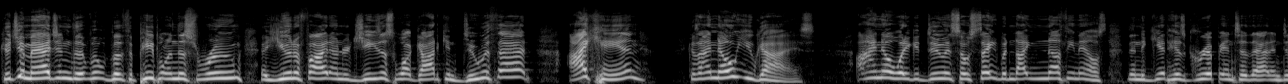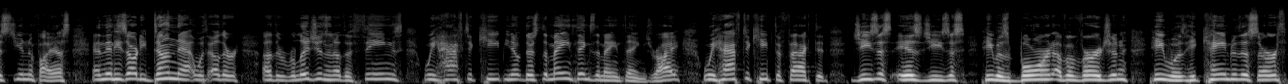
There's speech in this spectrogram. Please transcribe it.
Could you imagine the, the people in this room unified under Jesus, what God can do with that? I can, because I know you guys. I know what he could do. And so Satan would like nothing else than to get his grip into that and disunify us. And then he's already done that with other, other religions and other things. We have to keep, you know, there's the main things, the main things, right? We have to keep the fact that Jesus is Jesus. He was born of a virgin. He was he came to this earth.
